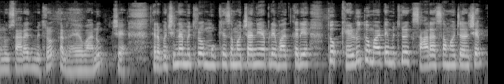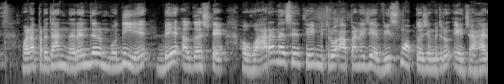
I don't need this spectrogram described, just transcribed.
અનુસાર જ મિત્રો રહેવાનું છે. ત્યાર પછીના મિત્રો મુખ્ય સમાચારની આપણે વાત કરીએ તો ખેડૂતો માટે મિત્રો એક સારા સમાચાર છે. વડાપ્રધાન નરેન્દ્ર મોદીએ બે ઓગસ્ટે વારાણસીથી મિત્રો આપણને જે વીસમો હપ્તો છે મિત્રો એ જાહેર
